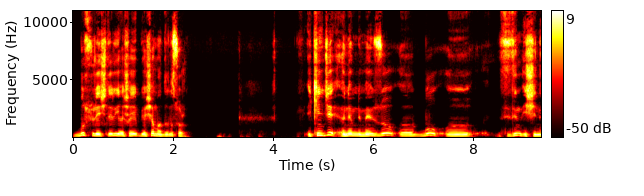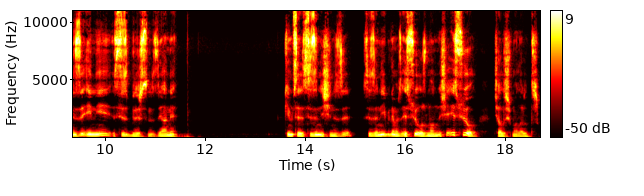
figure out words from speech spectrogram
bu süreçleri yaşayıp yaşamadığını sorun. İkinci önemli mevzu e, bu e, sizin işinizi en iyi siz bilirsiniz. Yani kimse sizin işinizi sizden iyi bilemez. SEO uzmanının işi SEO çalışmalarıdır.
